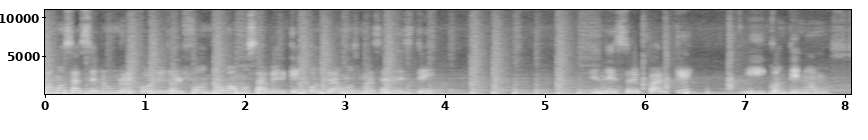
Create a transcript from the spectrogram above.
vamos a hacer un recorrido al fondo, vamos a ver qué encontramos más en este, en este parque y continuamos.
